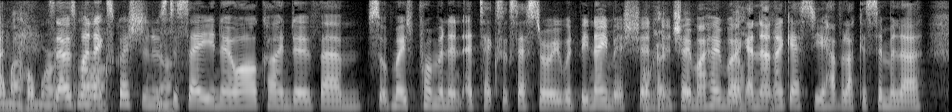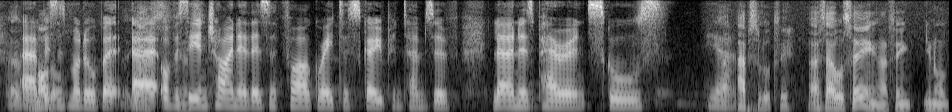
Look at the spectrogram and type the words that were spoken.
about, My Homework. So that was my Uh, next question was yeah. to say, you know, our kind of um, sort of most prominent edtech success story would be Namish and, Okay. and show my homework, Yeah. and, and I guess you have like a similar uh, model. business model, but uh, Yes, obviously yes. in China there's a far greater scope in terms of learners, parents, schools. Yeah. Absolutely. As I was saying, I think you know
